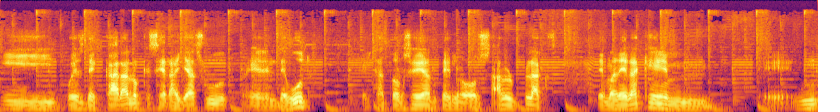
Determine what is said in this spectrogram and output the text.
y pues de cara a lo que será ya su el debut el 14 ante los All Blacks de manera que mm, eh,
